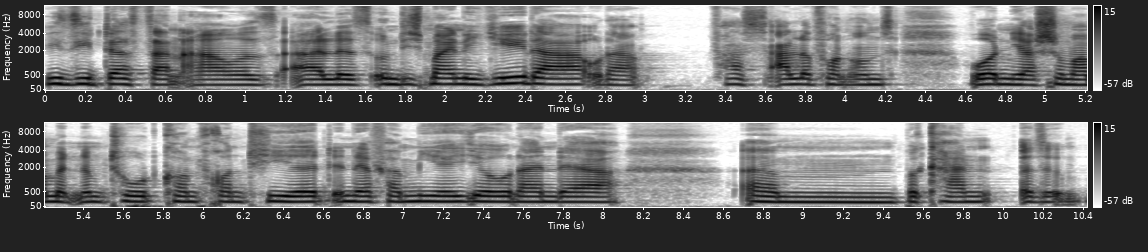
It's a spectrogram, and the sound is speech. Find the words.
wie sieht das dann aus, alles. Und ich meine, jeder oder fast alle von uns wurden ja schon mal mit einem Tod konfrontiert in der Familie oder in der ähm, Bekannt, also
